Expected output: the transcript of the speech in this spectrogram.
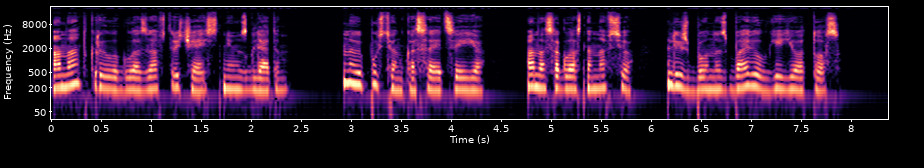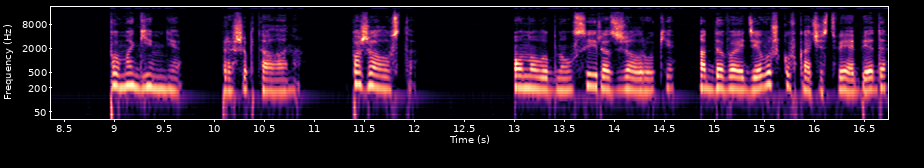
Она открыла глаза, встречаясь с ним взглядом. Ну и пусть он касается ее. Она согласна на все, лишь бы он избавил ее от ос. «Помоги мне», — прошептала она. «Пожалуйста». Он улыбнулся и разжал руки, отдавая девушку в качестве обеда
